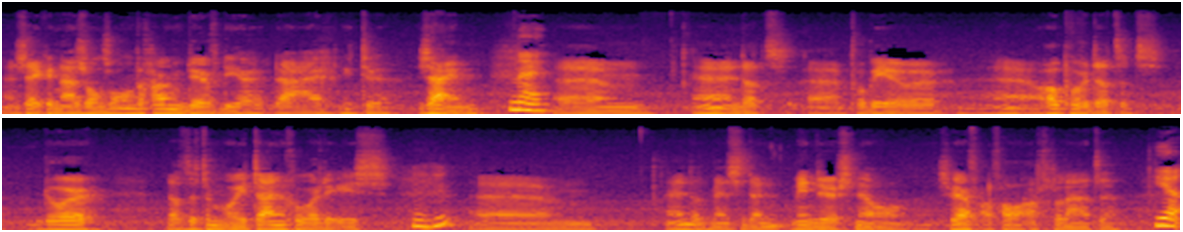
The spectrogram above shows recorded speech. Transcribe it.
en zeker na zonsondergang durfde die er daar eigenlijk niet te zijn. nee. Ehm, hè, en dat eh, proberen we, hè, hopen we dat het door dat het een mooie tuin geworden is, Mhm. ehm, hè, dat mensen daar minder snel zwerfafval achterlaten. Ja,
